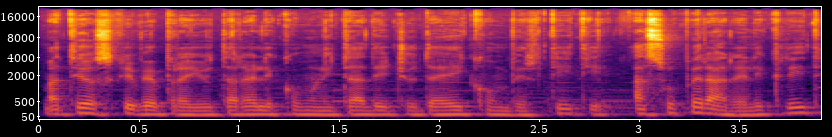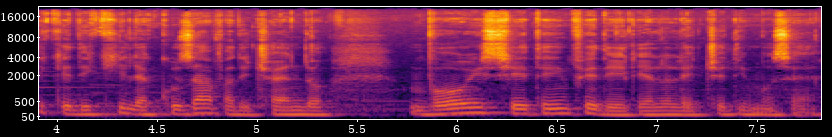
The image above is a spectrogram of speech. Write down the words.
Matteo scrive per aiutare le comunità dei giudei convertiti a superare le critiche di chi li accusava dicendo voi siete infedeli alla legge di Mosè.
